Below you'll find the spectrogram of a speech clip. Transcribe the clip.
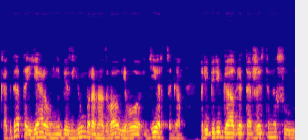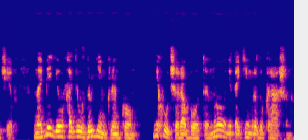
Когда-то Ярл не без юмора назвал его герцогом, приберегал для торжественных случаев. В набеге он ходил с другим клинком, не худшей работы, но не таким разукрашенным.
